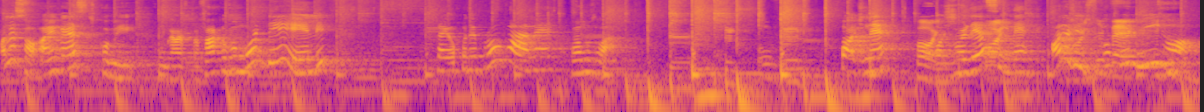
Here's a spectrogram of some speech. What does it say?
Olha só, ao invés de comer com garfo pra faca, eu vou morder ele pra eu poder provar, né? Vamos lá. Pode, né? Pode, Pode morder assim, pode. né? Olha, Pode, gente, ficou firminho, ó.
